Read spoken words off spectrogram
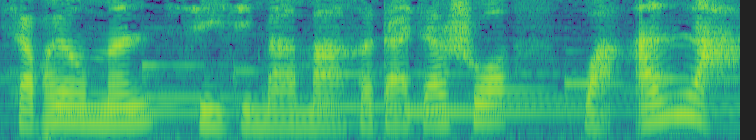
小朋友们，西西妈妈和大家说晚安啦。”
